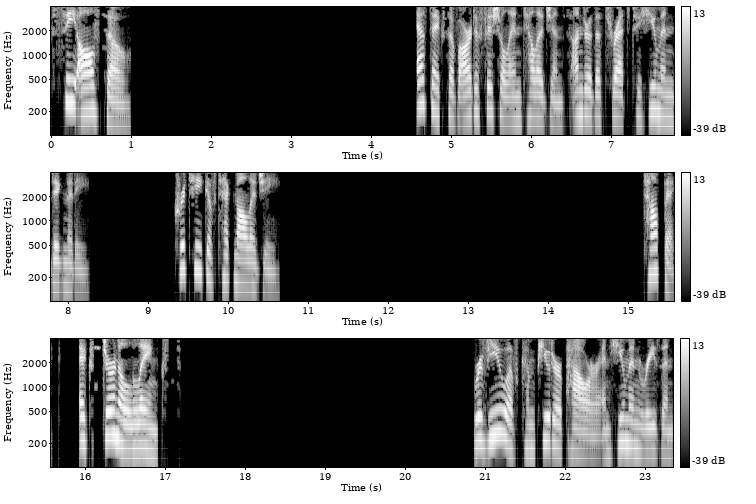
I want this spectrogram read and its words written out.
See also Ethics of artificial intelligence under the threat to human dignity. Critique of technology Topic: External links. Review of Computer Power and Human Reason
